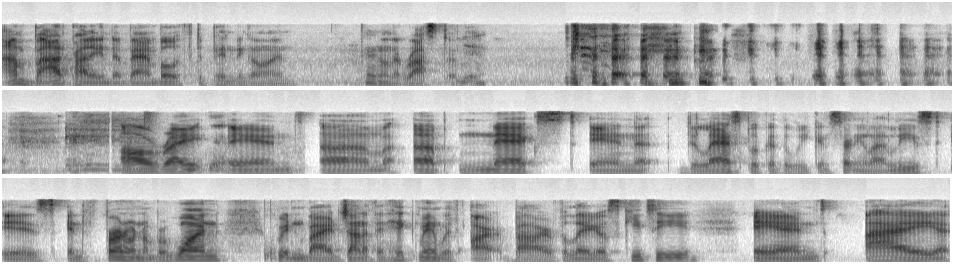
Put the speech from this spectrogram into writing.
I'm I'd probably end up buying both depending on depending on the roster. Yeah. All right, and um, up next, and the last book of the week, and certainly not least, is Inferno number one, written by Jonathan Hickman with art by Valerio Schiti. And I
